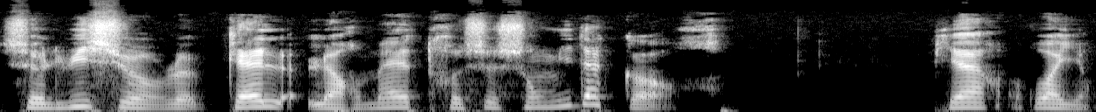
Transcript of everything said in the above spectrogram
celui sur lequel leurs maîtres se sont mis d'accord. Pierre Royan.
